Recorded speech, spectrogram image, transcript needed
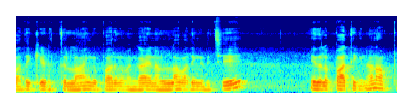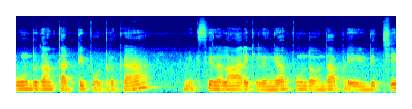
வதக்கி எடுத்துடலாம். இங்கே பாருங்கள் வெங்காயம் நல்லா வதங்கிடுச்சு. இதில் பார்த்தீங்கன்னா நான் பூண்டு தான் தட்டி போட்டிருக்கேன். மிக்சிலலாம் அரைக்கலைங்க. பூண்டை வந்து அப்படியே இடித்து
